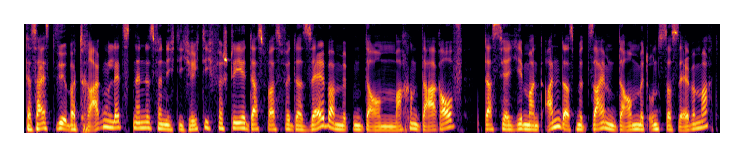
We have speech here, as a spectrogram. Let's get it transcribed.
Das heißt, wir übertragen letzten Endes, wenn ich dich richtig verstehe, das, was wir da selber mit dem Daumen machen, darauf, dass ja jemand anders mit seinem Daumen mit uns dasselbe macht?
